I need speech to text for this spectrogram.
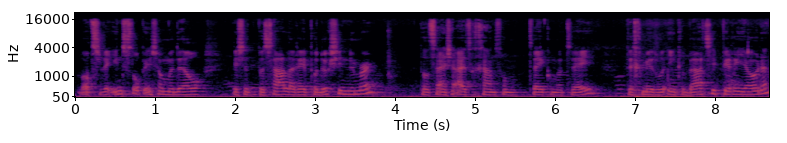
wat ze erin stoppen in zo'n model is het basale reproductienummer. Dat zijn ze uitgegaan van 2,2. De gemiddelde incubatieperiode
